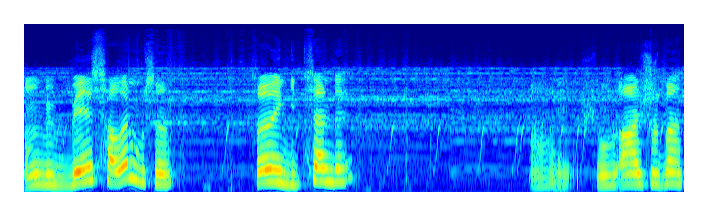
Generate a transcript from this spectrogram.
Ama beni salır mısın? Zaten gitsen de. Ay, şur Aa, şuradan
